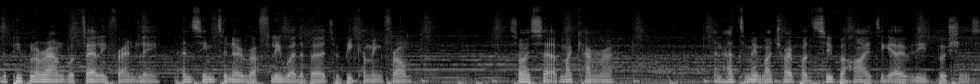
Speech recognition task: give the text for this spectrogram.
The people around were fairly friendly and seemed to know roughly where the birds would be coming from. So I set up my camera and had to make my tripod super high to get over these bushes.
